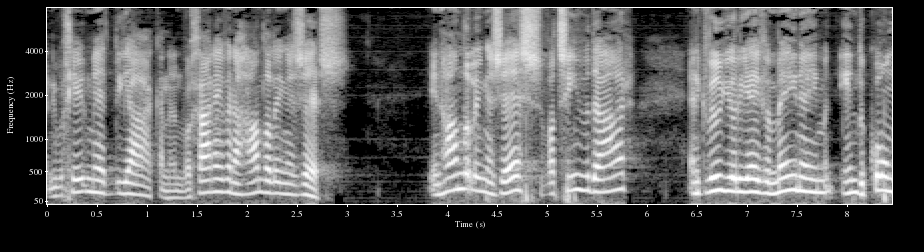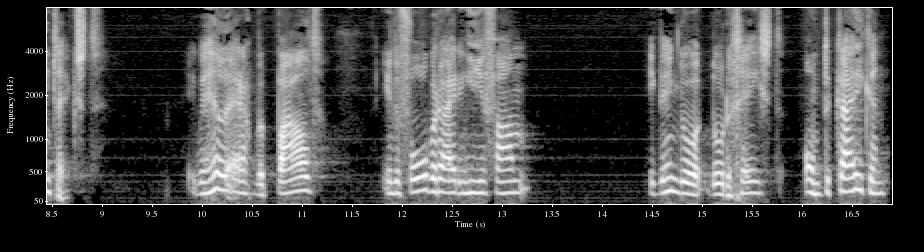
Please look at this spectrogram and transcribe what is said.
En ik begin met diakenen. We gaan even naar Handelingen 6. In Handelingen 6, wat zien we daar? En ik wil jullie even meenemen in de context. Ik ben heel erg bepaald in de voorbereiding hiervan ik denk door, door de geest, om te kijken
